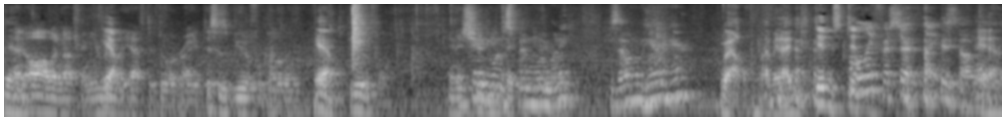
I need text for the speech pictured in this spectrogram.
Yeah. an all or nothing. You Yeah. really have to do it right. This is a beautiful building. Yeah. It's beautiful. And You it saying should you want to taken spend more care of. money? Is that what I'm hearing here? Well, I mean, I didn't. did- Only for certain things. Yeah.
